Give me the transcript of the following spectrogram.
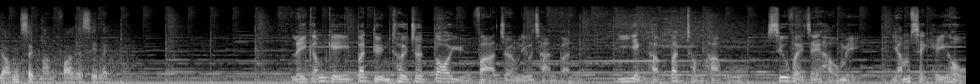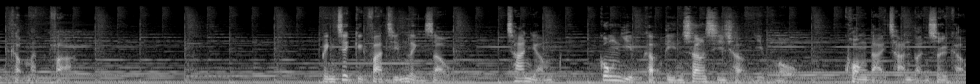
飲食文化嘅使命。李錦記不斷推出多元化醬料產品，以迎合不同客户、消費者口味、飲食喜好及文化，並積極發展零售、餐飲、工业及电商市场业务，扩大产品需求。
